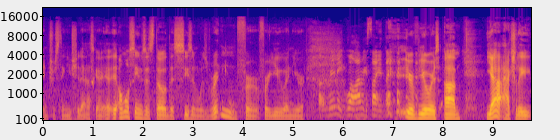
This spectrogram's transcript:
interesting you should ask. It, it almost seems as though this season was written for, for you and your Oh, really? Well, I'm excited your viewers. Um, yeah, actually,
